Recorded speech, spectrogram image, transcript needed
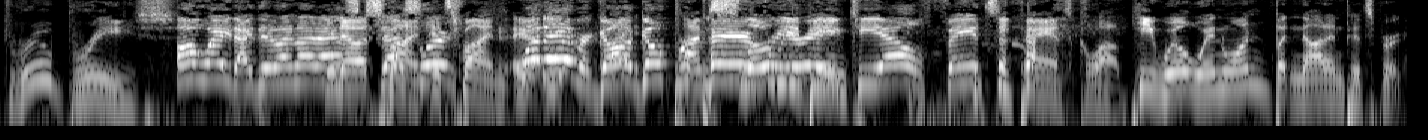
Drew Brees. Oh wait, I did I not You ask know, it's fine. It's fine. Whatever. Go I- go I'm prepare for slowly your being- ATL Fancy Pants Club. He will win one, but not in Pittsburgh.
